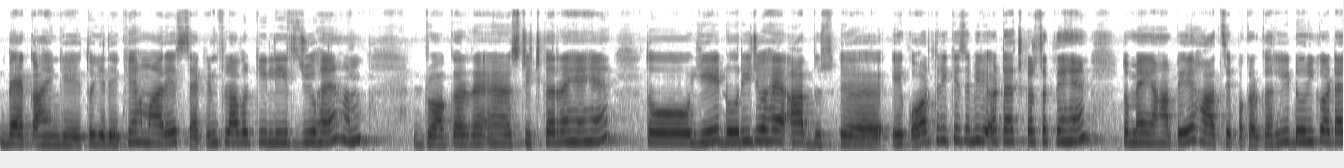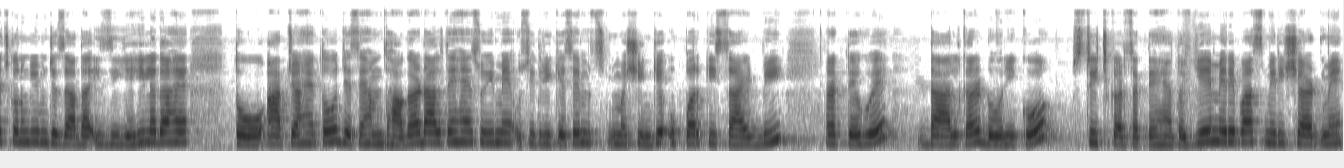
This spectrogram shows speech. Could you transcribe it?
बैक आएँगे। तो ये देखें हमारे सेकंड फ्लावर की लीव्स जो है, हम ड्रॉ कर रहे हैं, स्टिच कर रहे हैं। तो ये डोरी जो है आप एक और तरीके से भी अटैच कर सकते हैं। तो मैं यहाँ पे हाथ से पकड़ कर ही डोरी को अटैच करूँगी। मुझे ज़्यादा इजी यही लगा है। तो आप चाहें तो जैसे हम धागा डालते हैं सुई में, उसी तरीके से मशीन के ऊपर की साइड भी रखते हुए डालकर डोरी को स्टिच कर सकते हैं। तो ये मेरे पास मेरी शर्ट में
